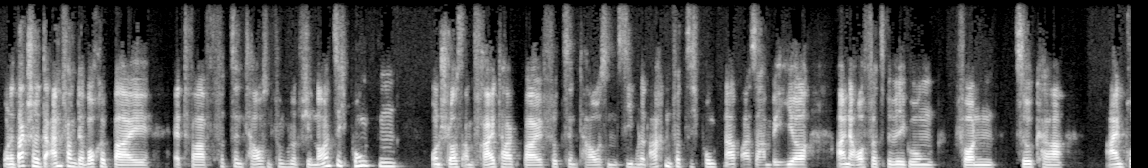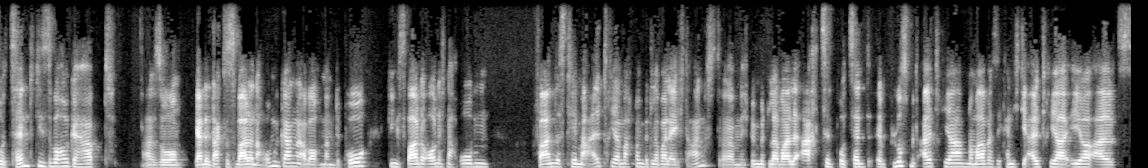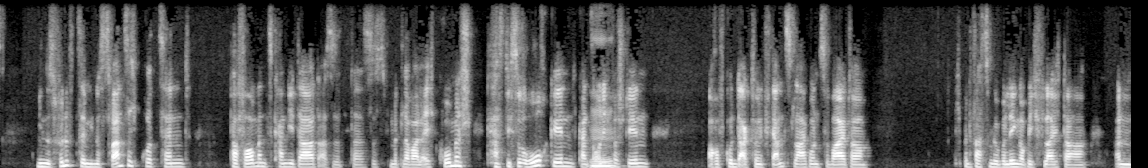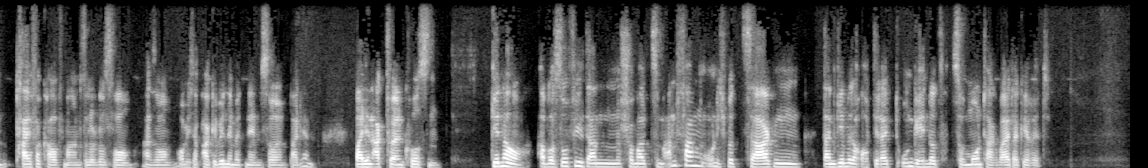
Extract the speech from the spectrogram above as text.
Und der DAX startete Anfang der Woche bei etwa 14.594 Punkten und schloss am Freitag bei 14.748 Punkten ab. Also haben wir hier eine Aufwärtsbewegung von circa 1% diese Woche gehabt. Also ja, der DAX ist weiter nach oben gegangen, aber auch in meinem Depot ging es weiter ordentlich nach oben. Vor allem das Thema Altria macht mir mittlerweile echt Angst. Ähm, ich bin mittlerweile 18% im Plus mit Altria. Normalerweise kenne ich die Altria eher als minus 15, minus 20% Performance-Kandidat. Also das ist mittlerweile echt komisch, dass die so hoch gehen. Ich kann es mhm. auch nicht mhm. verstehen. Auch aufgrund der aktuellen Finanzlage und so weiter. Ich bin fast im Überlegen, ob ich vielleicht da einen Teilverkauf machen soll oder so. Also ob ich da ein paar Gewinne mitnehmen soll bei den, bei den aktuellen Kursen. Genau, aber so viel dann schon mal zum Anfang und ich würde sagen, dann gehen wir doch auch direkt ungehindert zum Montag weiter, Gerrit.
